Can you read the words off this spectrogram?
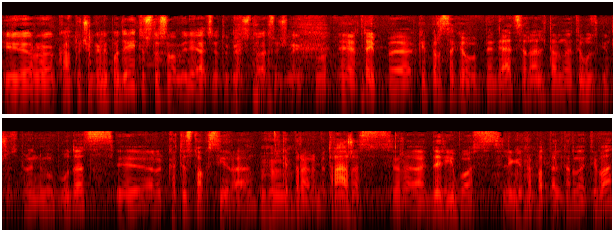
Ir uh, ką tu čia gali padaryti su savo mediacija tokioje situacijoje, žinai? Nu, E, Taip, e, kaip ir sakiau, mediacija yra alternatyvus ginčių sprendimo būdas ir kad jis toks yra, uh -huh. kaip ir arbitražas, yra dėrybos, lygiai ta pat alternatyva.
